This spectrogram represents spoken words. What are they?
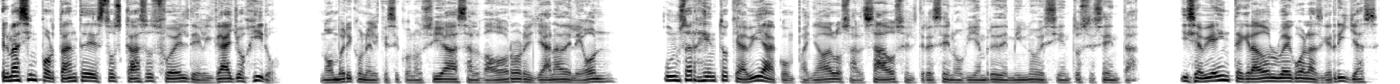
El más importante de estos casos fue el del Gallo Giro, nombre con el que se conocía a Salvador Orellana de León, un sargento que había acompañado a los alzados el 13 de noviembre de 1960 y se había integrado luego a las guerrillas,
